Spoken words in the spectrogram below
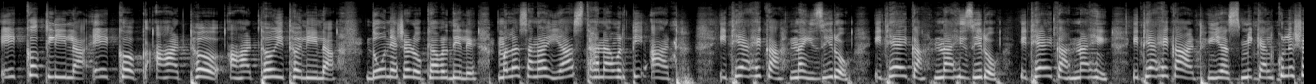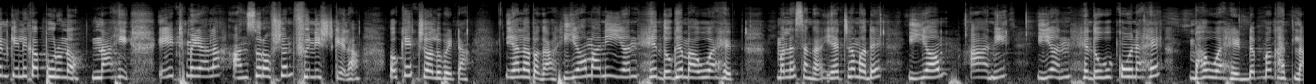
एकक लिहिला. एकक आठ आठ इथं लिहिला. दोन याच्या डोक्यावर दिले. मला मला सांगा या स्थानावरती आठ. इथे आहे का? नाही झिरो. इथे आहे का? नाही झिरो. इथे आहे का? नाही. इथे आहे का आठ? यस मी कॅल्क्युलेशन केले का पूर्ण? नाही. एट मिळाला आन्सर ऑप्शन फिनिश केला. ओके चलो बेटा. याला बघा. यम आणि यन हे दोघे भाऊ आहेत. मला सांगा याच्यामध्ये यम आणि यन हे दोघं कोण आहे? भाऊ आहे. डब्बा घातला.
